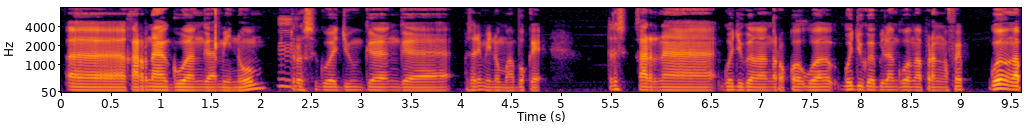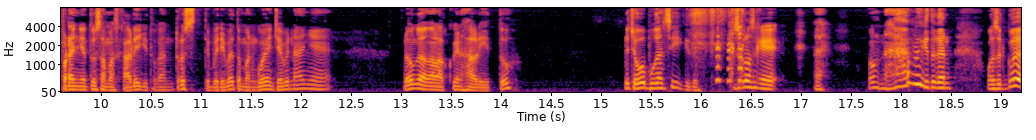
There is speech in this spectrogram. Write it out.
eh karena gue nggak minum terus gue juga nggak maksudnya minum mabok ya terus karena gue juga nggak ngerokok gue gue juga bilang gue nggak pernah nge-vape gue nggak pernah nyentuh sama sekali gitu kan. Terus tiba-tiba teman gue yang cewek nanya lo nggak ngelakuin hal itu? Lu cowok bukan sih? gitu. Terus gue langsung kayak ah oh kenapa? gitu kan. Maksud gue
